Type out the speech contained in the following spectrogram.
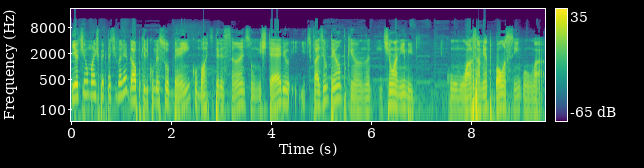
E eu tinha uma expectativa legal, porque ele começou bem, com mortes interessantes, um mistério, e fazia um tempo que não tinha um anime com um orçamento bom assim, com uma,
